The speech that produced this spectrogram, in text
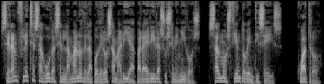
Serán flechas agudas en la mano de la poderosa María para herir a sus enemigos. Salmos 126, 4.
